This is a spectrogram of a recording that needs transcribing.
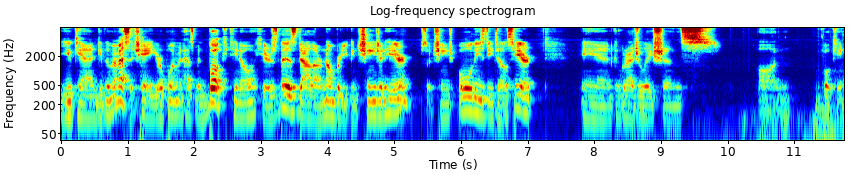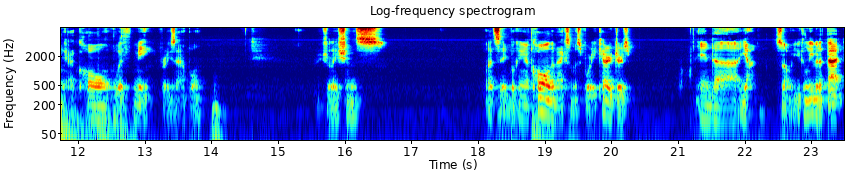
you can give them a message. Hey, your appointment has been booked. You know, here's this, dial our number. You can change it here. So change all these details here. And congratulations on booking a call with me, for example. Congratulations. Let's say booking a call, the maximum is 40 characters. And uh, yeah, so you can leave it at that.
